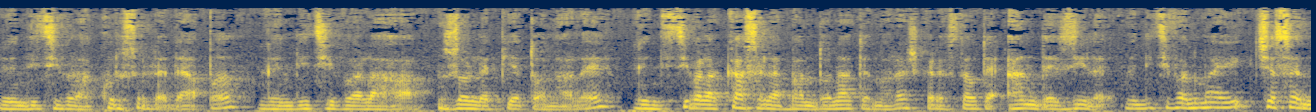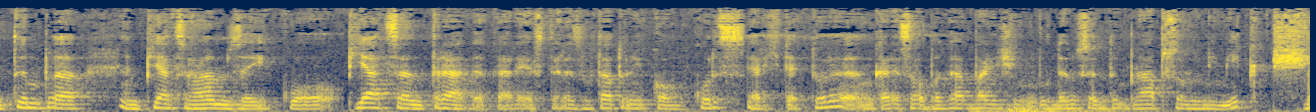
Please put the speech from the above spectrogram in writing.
gândiți-vă la cursurile de apă, gândiți-vă la zonele pietonale, gândiți-vă la casele abandonate în oraș care stau de ani de zile. Gândiți-vă numai ce se întâmplă în piața Amzei cu o piață întreagă care este rezultatul unui concurs de arhitectură în care s-au băgat bani și unde nu se întâmplă absolut nimic și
